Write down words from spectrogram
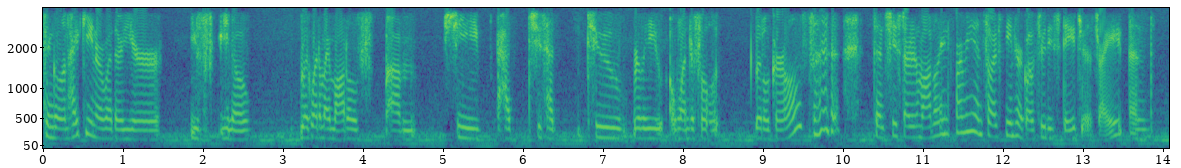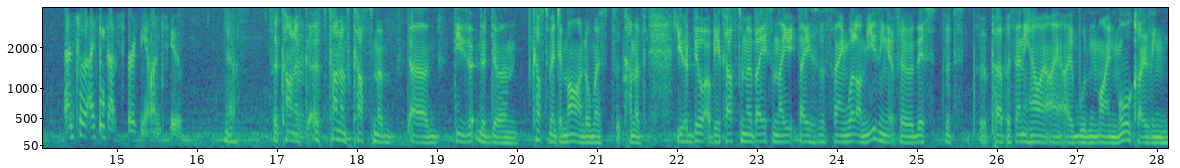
single and hiking or whether you're you've you know like one of my models um, she had she's had two really wonderful little girls since she started modeling for me. And so I've seen her go through these stages right? And and so I think that spurred me on too. Yeah so kind of uh, kind of customer uh, the um, customer demand almost kind of you had built up your customer base and they, they were saying well I'm using it for this, this purpose anyhow I, I wouldn't mind more clothing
